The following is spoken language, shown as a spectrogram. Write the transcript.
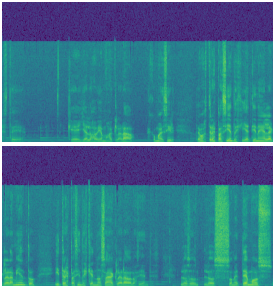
este, que ya los habíamos aclarado. Es como decir, tenemos tres pacientes que ya tienen el aclaramiento y tres pacientes que no se han aclarado los dientes. Los, los sometemos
